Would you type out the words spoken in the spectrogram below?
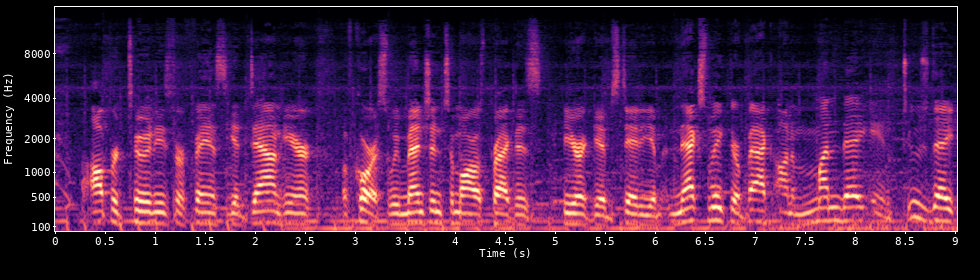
opportunities for fans to get down here. Of course, we mentioned tomorrow's practice here at Gibbs Stadium. Next week, they're back on Monday and Tuesday,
